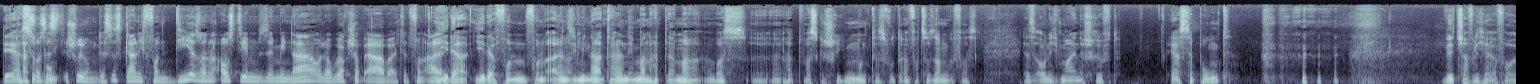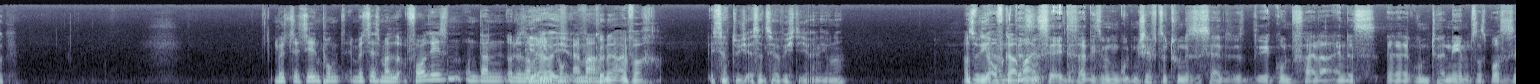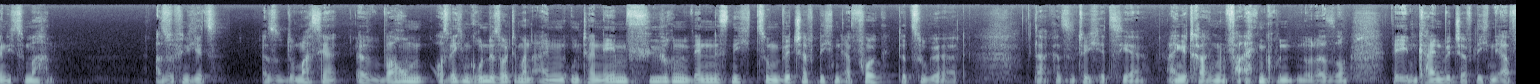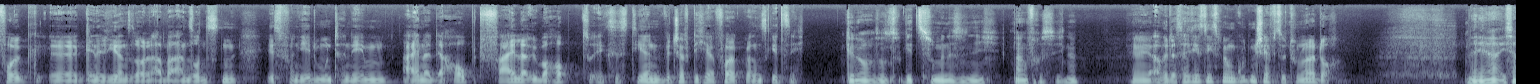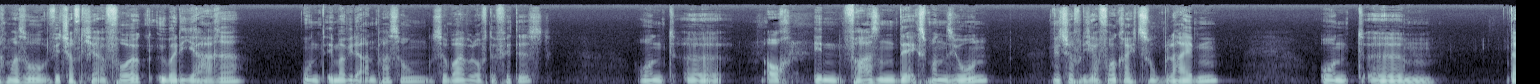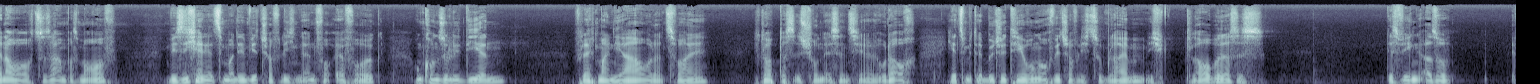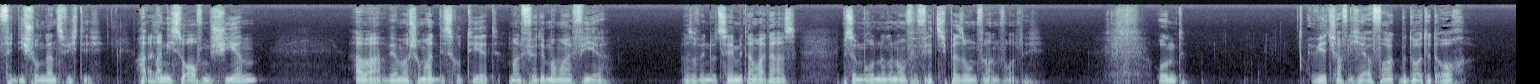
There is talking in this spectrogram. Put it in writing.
Der erste Achso, das Punkt. ist, Entschuldigung, das ist gar nicht von dir, sondern aus dem Seminar oder Workshop erarbeitet, von allen. Jeder, jeder von, von allen Okay. Seminarteilnehmern hat da mal was, äh, hat was geschrieben und das wurde einfach zusammengefasst. Das ist auch nicht meine Schrift. Erster Punkt. Wirtschaftlicher Erfolg. Müsst ihr jetzt jeden Punkt, müsst ihr jetzt mal vorlesen und dann, oder sollen wir Ja, jeden ich, Punkt wir einmal. können ja einfach, ist natürlich essentiell wichtig eigentlich, oder? Also die Ja, Aufgabe das, ja, das hat nichts mit einem guten Chef zu tun. Das ist ja der Grundpfeiler eines äh, Unternehmens. Sonst brauchst du es ja nicht zu machen. Also finde ich jetzt, also du machst ja, also warum, aus welchem Grunde sollte man ein Unternehmen führen, wenn es nicht zum wirtschaftlichen Erfolg dazugehört? Klar, kannst natürlich jetzt hier eingetragenen Verein gründen oder so, der eben keinen wirtschaftlichen Erfolg äh, generieren soll. Aber ansonsten ist von jedem Unternehmen einer der Hauptpfeiler überhaupt zu existieren wirtschaftlicher Erfolg, weil sonst geht's nicht. Genau, sonst geht es zumindest nicht langfristig, ne? Ja, ja, aber das hat jetzt nichts mit einem guten Chef zu tun, oder doch? Naja, ich sag mal so, wirtschaftlicher Erfolg über die Jahre und immer wieder Anpassungen, Survival of the Fittest und äh, auch in Phasen der Expansion wirtschaftlich erfolgreich zu bleiben und ähm, dann aber auch zu sagen, pass mal auf, wir sichern jetzt mal den wirtschaftlichen Erfo- Erfolg und konsolidieren vielleicht mal ein Jahr oder zwei. Ich glaube, das ist schon essentiell. Oder auch jetzt mit der Budgetierung auch wirtschaftlich zu bleiben. Ich glaube, das ist deswegen, also finde ich schon ganz wichtig. Hat Also- man nicht so auf dem Schirm, aber wir haben ja schon mal diskutiert, man führt immer mal vier. Also wenn du zehn Mitarbeiter hast, bist du im Grunde genommen für 40 Personen verantwortlich. Und wirtschaftlicher Erfolg bedeutet auch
